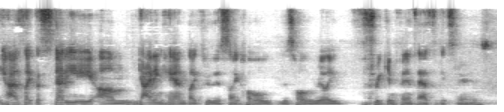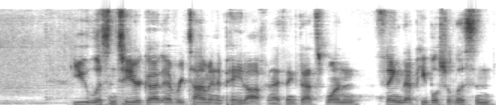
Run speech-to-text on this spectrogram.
has like the steady um, guiding hand like through this like whole this whole really freaking fantastic experience you listen to your gut every time and it paid off. And I think that's one thing that people should listen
